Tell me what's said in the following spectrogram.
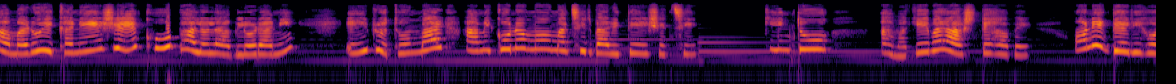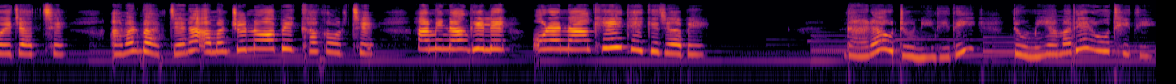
আমারও এখানে এসে খুব ভালো লাগল, রানী। এই প্রথমবার আমি কোনো মৌমাছির বাড়িতে এসেছি। কিন্তু আমাকে এবার আসতে হবে। অনেক দেরি হয়ে যাচ্ছে। আমার বাচ্চারা আমার জন্য অপেক্ষা করছে। আমি না গেলে ওরা না খেয়েই থেকে যাবে। দাঁড়াও, টুনি দিদি, তুমি আমাদের অতিথি,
